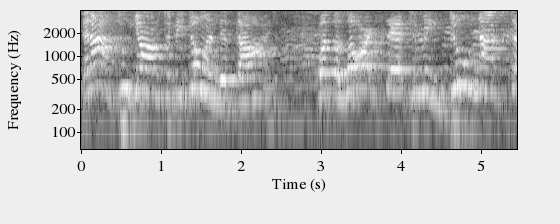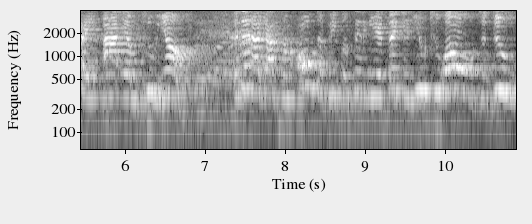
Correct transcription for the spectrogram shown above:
And I am too young to be doing this, God. But the Lord said to me, do not say I am too young. And then I got some older people sitting here thinking you too old to do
